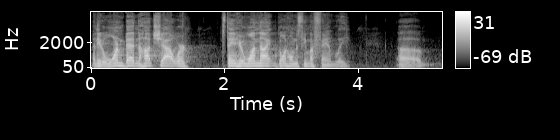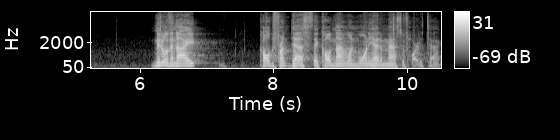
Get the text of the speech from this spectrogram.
I need a warm bed and a hot shower. I'm staying here one night, I'm going home to see my family. Uh, middle of the night, called the front desk. They called 911. He had a massive heart attack.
